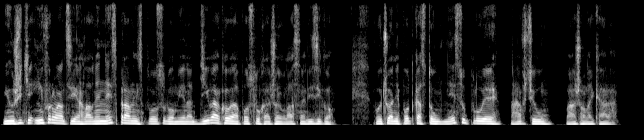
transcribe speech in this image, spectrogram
Využitie informácií a hlavne nesprávnym spôsobom je na divákov a poslucháčov vlastné riziko. Počúvanie podcastov nesupluje návštevu vášho lekára.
